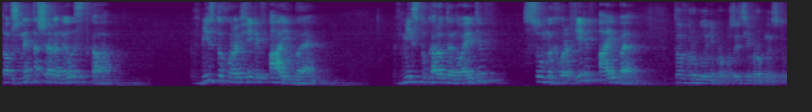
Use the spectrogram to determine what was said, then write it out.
довжини та ширини листка, вмісту хлорофілів А і Б, вмісту каротиноїдів, суми хлорофілів А і Б. та вироблені пропозиції виробництву.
